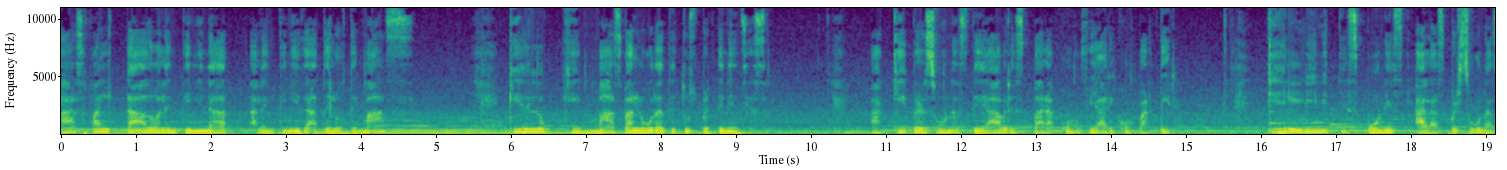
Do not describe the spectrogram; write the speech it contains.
¿Has faltado a la intimidad, de los demás? ¿Qué es lo que más valoras de tus pertenencias? ¿A qué personas te abres para confiar y compartir? ¿Qué límites pones a las personas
